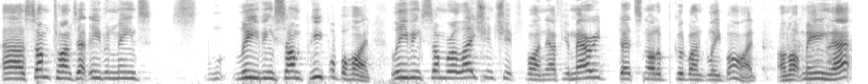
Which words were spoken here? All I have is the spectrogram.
Uh, sometimes that even means leaving some people behind, leaving some relationships behind. Now, if you're married, that's not a good one to leave behind. I'm not meaning that.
